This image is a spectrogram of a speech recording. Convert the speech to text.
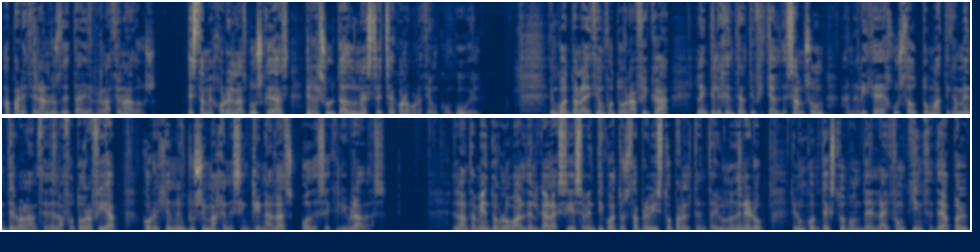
aparecerán los detalles relacionados. Esta mejora en las búsquedas es resultado de una estrecha colaboración con Google. En cuanto a la edición fotográfica, la inteligencia artificial de Samsung analiza y ajusta automáticamente el balance de la fotografía, corrigiendo incluso imágenes inclinadas o desequilibradas. El lanzamiento global del Galaxy S24 está previsto para el 31 de enero, en un contexto donde el iPhone 15 de Apple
